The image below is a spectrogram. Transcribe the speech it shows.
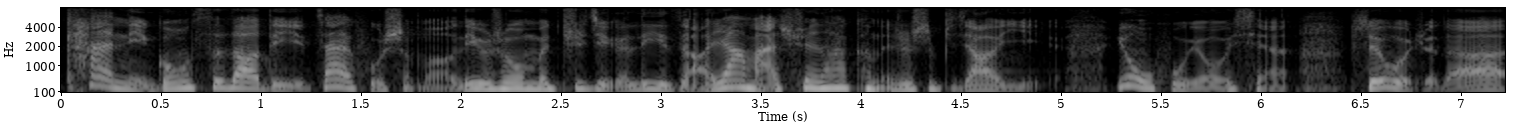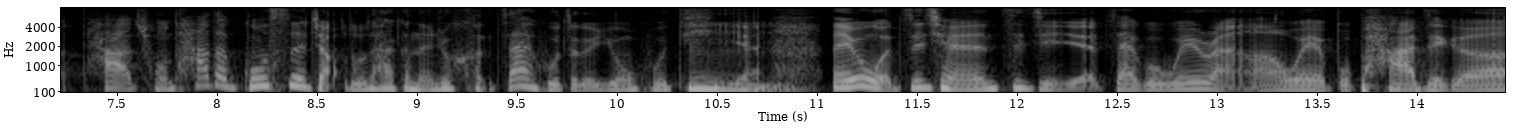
看你公司到底在乎什么。例如说，我们举几个例子啊，亚马逊它可能就是比较以用户优先，所以我觉得它从它的公司的角度，它可能就很在乎这个用户体验。嗯那因为我之前自己也在过微软啊，我也不怕这个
